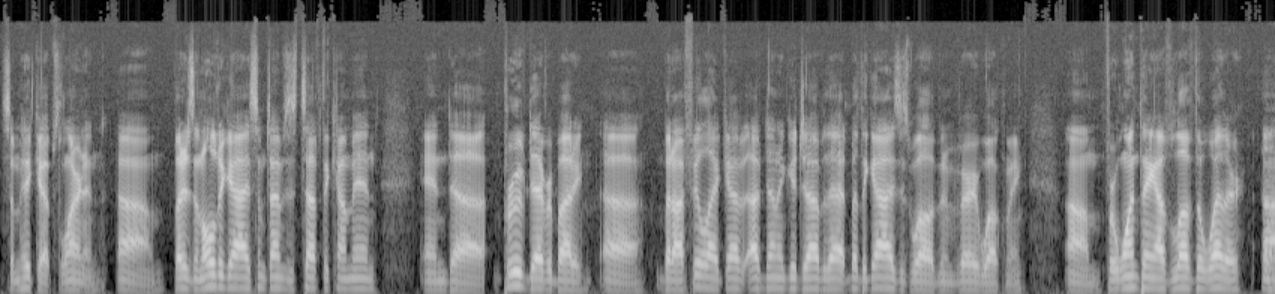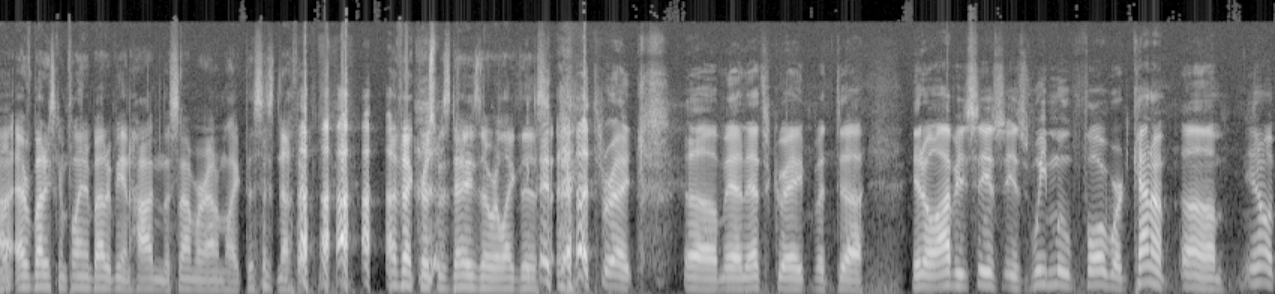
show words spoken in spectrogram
some hiccups learning. Um, but as an older guy, sometimes it's tough to come in and uh, prove to everybody. Uh, but I feel like I've, I've done a good job of that. But the guys as well have been very welcoming. Um, for one thing, I've loved the weather. uh Uh-huh. everybody's complaining about it being hot in the summer, and I'm like, this is nothing. I've had Christmas days that were like this. that's right. Oh man, that's great. But uh, you know, obviously, as, as we move forward, kind of, um, you know,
